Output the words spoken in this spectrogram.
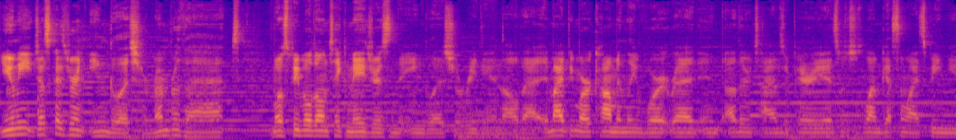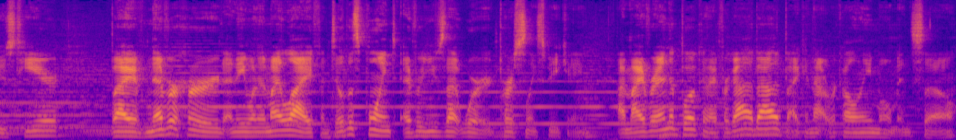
Yumi, just because you're in English, remember that. Most people don't take majors in the English or reading and all that. It might be more commonly read in other times or periods, which is why I'm guessing why it's being used here. But I have never heard anyone in my life, until this point, ever use that word, personally speaking. I might have read in a book and I forgot about it, but I cannot recall any moment, so...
